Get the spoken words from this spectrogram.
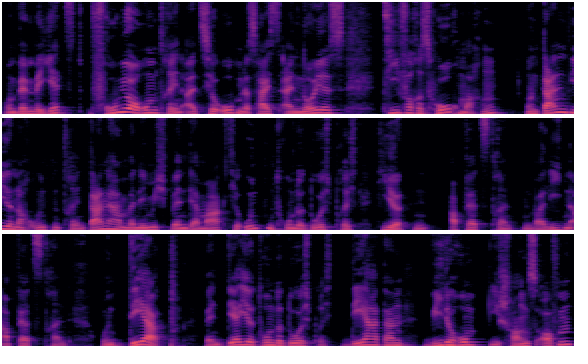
Und wenn wir jetzt früher rumdrehen als hier oben, das heißt ein neues, tieferes Hoch machen und dann wieder nach unten drehen, dann haben wir nämlich, wenn der Markt hier unten drunter durchbricht, hier einen Abwärtstrend, einen validen Abwärtstrend. Und der, wenn der hier drunter durchbricht, der hat dann wiederum die Chance offen,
